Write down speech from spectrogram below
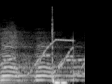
Whoa, whoa.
